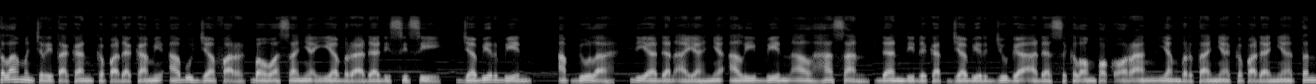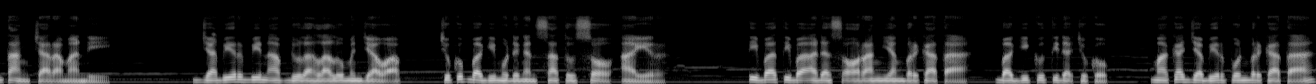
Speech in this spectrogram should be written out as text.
Telah menceritakan kepada kami Abu Jafar bahwasanya ia berada di sisi Jabir bin Abdullah, dia dan ayahnya Ali bin Al-Hasan, dan di dekat Jabir juga ada sekelompok orang yang bertanya kepadanya tentang cara mandi. Jabir bin Abdullah lalu menjawab, cukup bagimu dengan satu so air. Tiba-tiba ada seorang yang berkata, bagiku tidak cukup. Maka Jabir pun berkata,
